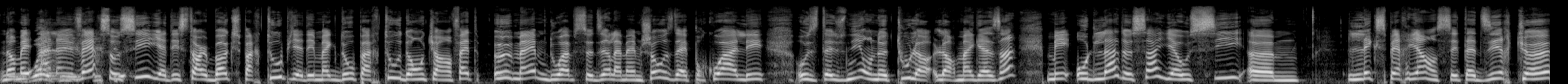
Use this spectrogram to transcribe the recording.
Non, mais Ouais, à l'inverse aussi, il y a des Starbucks partout, puis il y a des McDo partout. Donc, en fait, eux-mêmes doivent se dire la même chose. Pourquoi aller aux États-Unis? On a tous leurs leurs magasins. Mais au-delà de ça, il y a aussi... euh, l'expérience, c'est-à-dire que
